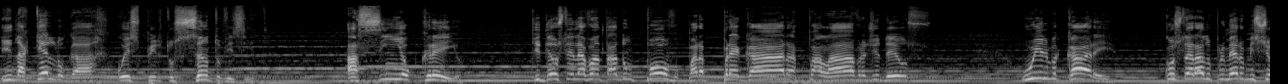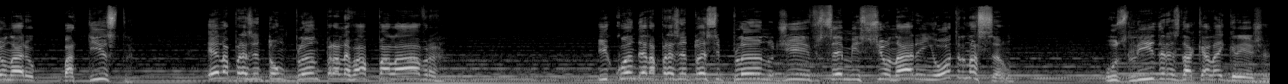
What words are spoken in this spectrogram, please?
e naquele lugar o Espírito Santo visita. Assim eu creio que Deus tem levantado um povo para pregar a palavra de Deus. William Carey, considerado o primeiro missionário batista, ele apresentou um plano para levar a palavra. E quando ele apresentou esse plano de ser missionário em outra nação, os líderes daquela igreja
